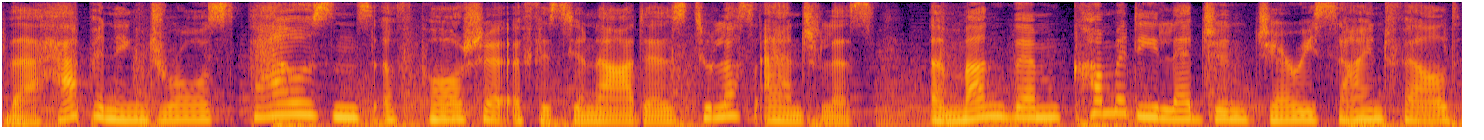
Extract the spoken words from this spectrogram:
The happening draws thousands of Porsche aficionados to Los Angeles, among them comedy legend Jerry Seinfeld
